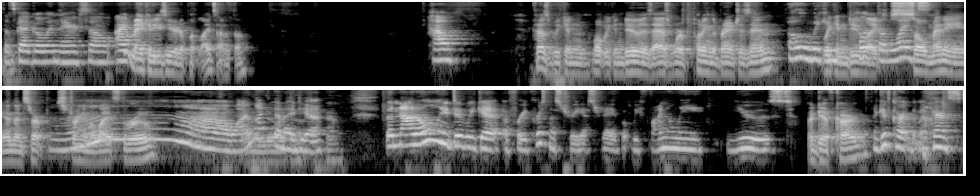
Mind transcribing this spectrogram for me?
that's hmm. got to go in there. So I make it easier to put lights on it though. how Because we can, what we can do is as we're putting the branches in, oh we can we can do like so many and then start stringing the lights through. Oh, I like that uh, idea. Yeah. But not only did we get a free Christmas tree yesterday, but we finally used A gift card. a gift card that my parents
